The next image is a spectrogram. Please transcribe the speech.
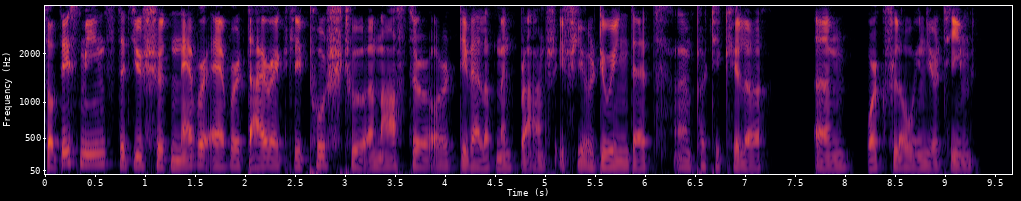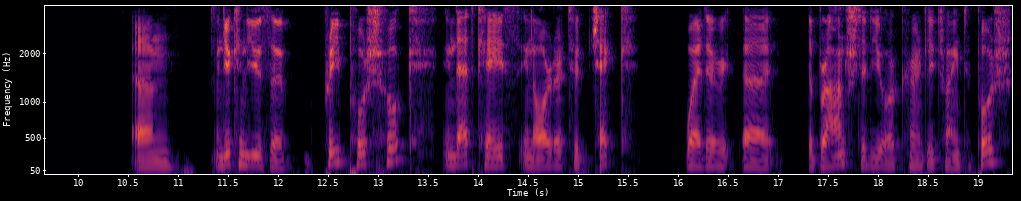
So this means that you should never ever directly push to a master or development branch if you're doing that um, particular um, workflow in your team. Um, and you can use a pre-push hook in that case in order to check whether uh, the branch that you are currently trying to push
